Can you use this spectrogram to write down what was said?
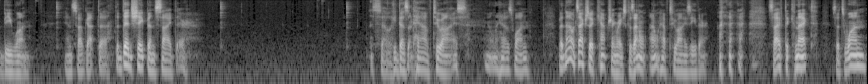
B1. And so I've got the, the dead shape inside there. So he doesn't have two eyes. He only has one. But now it's actually a capturing race because I don't I don't have two eyes either. so I have to connect. So it's one,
